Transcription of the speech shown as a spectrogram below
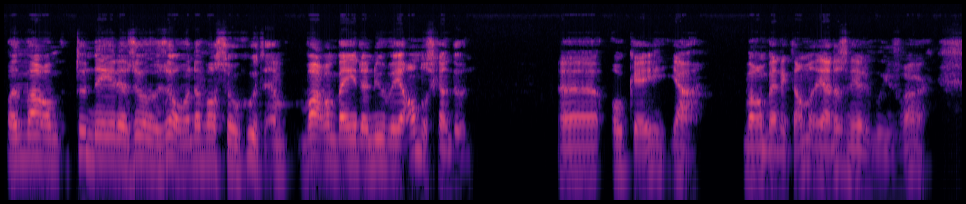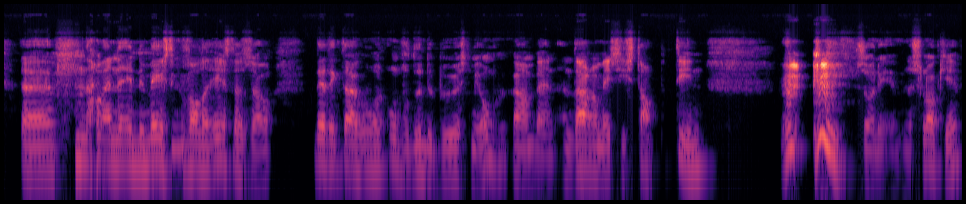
maar waarom, toen deed je dat zo en dat was zo goed. En waarom ben je dat nu weer anders gaan doen? Uh, Oké, ja. Waarom ben ik dan? Ja, dat is een hele goede vraag. Uh, nou, en in de meeste gevallen is dat zo. Dat ik daar gewoon onvoldoende bewust mee omgegaan ben. En daarom is die stap 10. Sorry, even een slokje.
